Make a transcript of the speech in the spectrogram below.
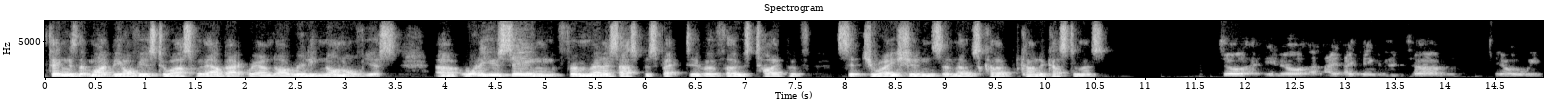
things that might be obvious to us with our background are really non-obvious. Uh, what are you seeing from Renesas perspective of those type of situations and those kind of, kind of customers? So, you know, I, I think that, um, you know, we,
